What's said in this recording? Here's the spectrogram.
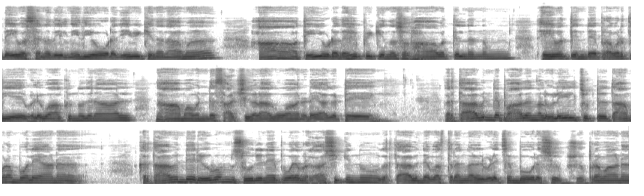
ദൈവസന്നതിയിൽ നീതിയോടെ ജീവിക്കുന്ന നാം ആ തീയുടെ ദഹിപ്പിക്കുന്ന സ്വഭാവത്തിൽ നിന്നും ദൈവത്തിന്റെ പ്രവൃത്തിയെ വെളിവാക്കുന്നതിനാൽ നാം അവന്റെ സാക്ഷികളാകുവാനിടയാകട്ടെ. കർത്താവിന്റെ പാദങ്ങൾ ഉലയിൽ ചുട്ട് താമ്രം പോലെയാണ് കർത്താവിന്റെ രൂപം സൂര്യനെ പോലെ പ്രകാശിക്കുന്നു. കർത്താവിന്റെ വസ്ത്രങ്ങൾ വെളിച്ചം പോലെ ശു ശുഭ്രമാണ്.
